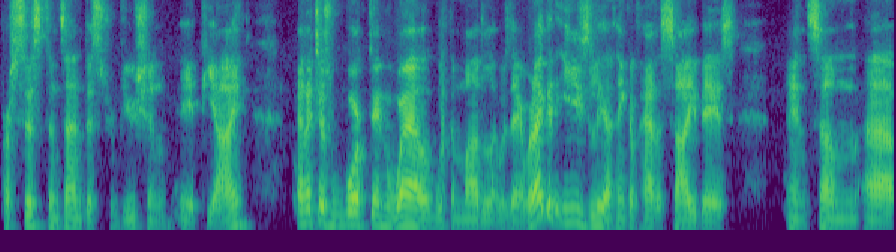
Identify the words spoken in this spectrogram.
persistence and distribution API. And it just worked in well with the model that was there. But I could easily, I think, have had a Sybase and some uh,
